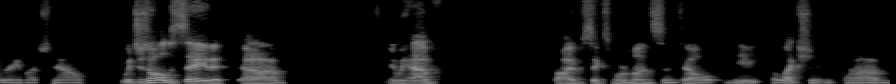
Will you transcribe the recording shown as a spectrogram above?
very much now which is all to say that um, you we have five six more months until the election um,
